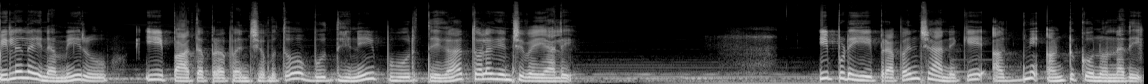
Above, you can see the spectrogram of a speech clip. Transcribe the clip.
పిల్లలైన మీరు ఈ పాత ప్రపంచముతో బుద్ధిని పూర్తిగా తొలగించి వేయాలి. ఇప్పుడు ఈ ప్రపంచానికి అగ్ని అంటుకోనున్నది.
